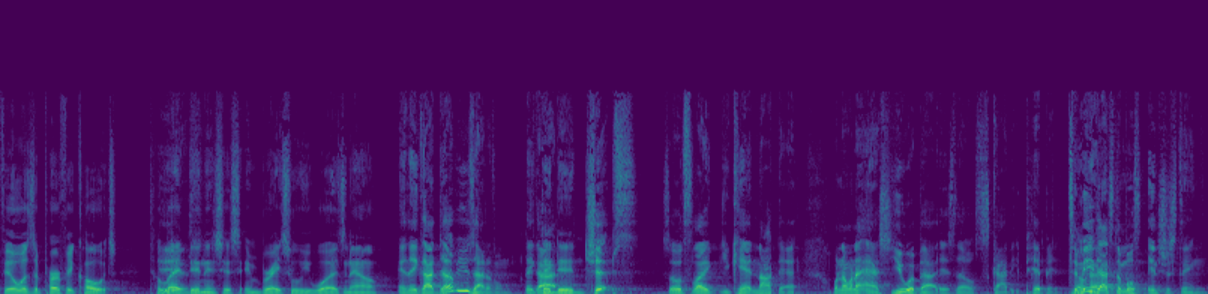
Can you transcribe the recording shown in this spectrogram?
Phil was a perfect coach to He let is. Dennis just embrace who he was now. and they got W's out of him. They got did. chips. So it's like you can't knock that. What I want to ask you about is though Scottie Pippen. To me, that's the most interesting.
